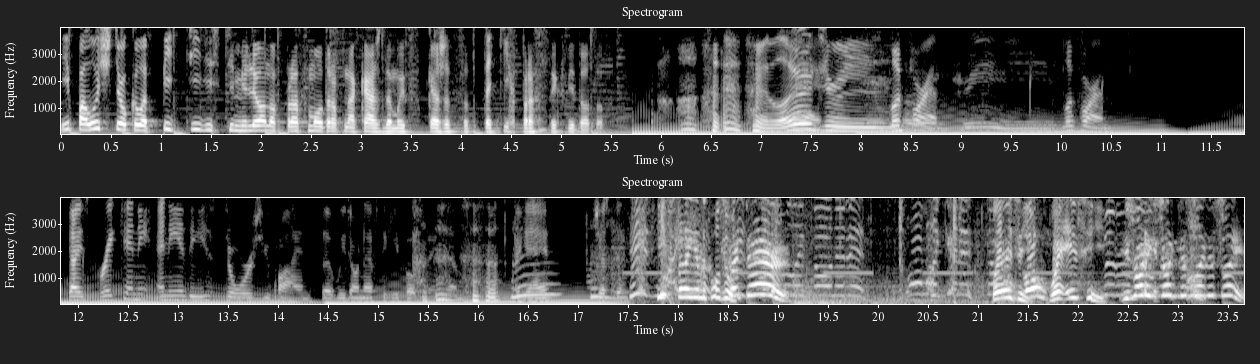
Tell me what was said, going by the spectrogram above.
и получите около 50 миллионов просмотров на каждом из, кажется, таких простых видосов. Hello, Dream. Look for him. Look for him. Guys, break any any of these doors you find so we don't have to keep opening them. Okay? Just in He's filling in the portal. Right there! Really! Oh my goodness! Where is he? Oh! Where is he? He's running, he's running this way, this way!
